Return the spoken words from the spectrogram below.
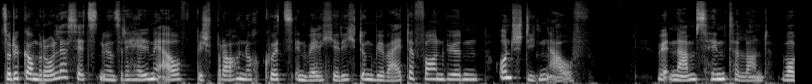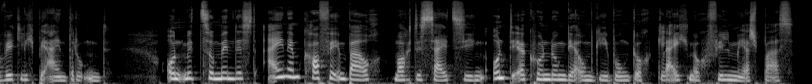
Zurück am Roller setzten wir unsere Helme auf, besprachen noch kurz, in welche Richtung wir weiterfahren würden und stiegen auf. Vietnams Hinterland war wirklich beeindruckend. Und mit zumindest einem Kaffee im Bauch macht das Sightseeing und die Erkundung der Umgebung doch gleich noch viel mehr Spaß.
